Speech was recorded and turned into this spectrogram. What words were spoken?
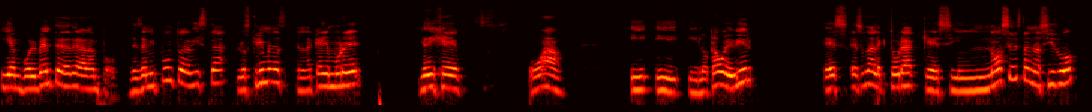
y envolvente de Edgar Allan Poe. Desde mi punto de vista, los crímenes en la calle Morgue, yo dije, wow. Y, y, lo acabo de vivir. Es, es, una lectura que si no se es tan asiduo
